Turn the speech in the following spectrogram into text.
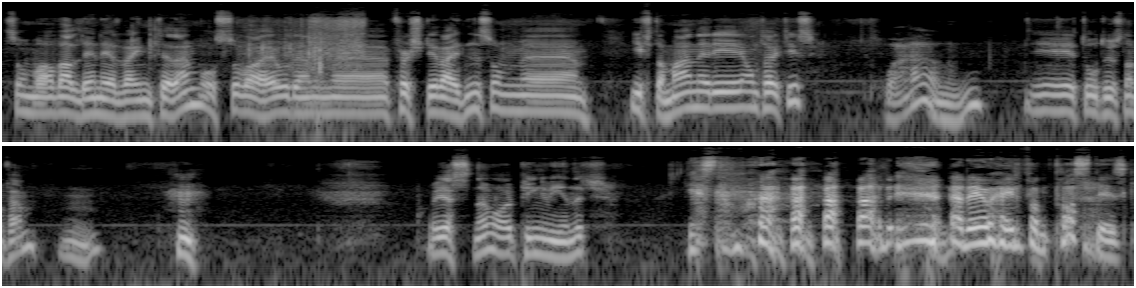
Som var veldig nedverdigende til dem. Og så var jeg jo den eh, første i verden som eh, gifta meg nede i Antarktis Wow. i 2005. Mm. Og gjestene var pingviner. Gjestene var ja, det er jo helt fantastisk.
